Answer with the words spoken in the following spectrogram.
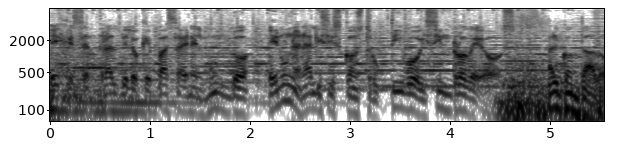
eje central de lo que pasa en el mundo en un análisis constructivo y sin rodeos. Al contado.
